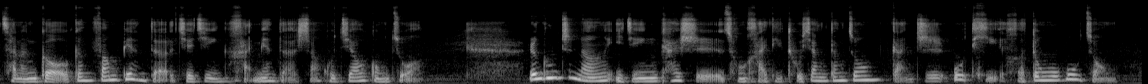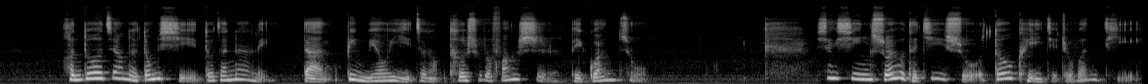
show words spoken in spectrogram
才能够更方便地接近海面的珊瑚礁工作。人工智能已经开始从海底图像当中感知物体和动物物种，很多这样的东西都在那里。但并没有以这种特殊的方式被关注。相信所有的技术都可以解决问题，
